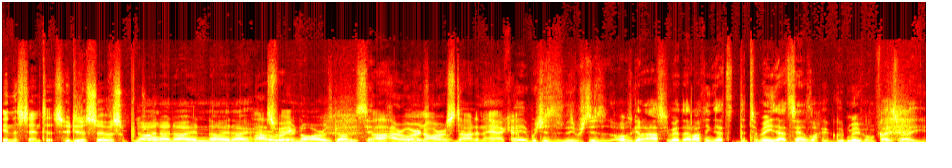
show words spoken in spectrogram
in the centres, who did a serviceable No, job. no, no, no, no. Harawira week. and Naera's going to the centre. Oh, Harawira and Naira starting there, okay. Yeah, which is which is. I was going to ask you about that. I think that's to me that sounds like a good move on face value.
